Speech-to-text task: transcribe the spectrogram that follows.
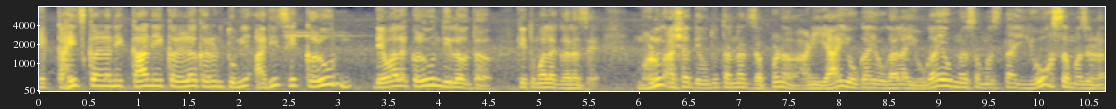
हे काहीच कळलं नाही. का नाही कळलं? कारण तुम्ही आधीच हे कळून देवाला कळवून दिलं होतं की तुम्हाला गरज आहे. म्हणून अशा देवदूतांना जपणं आणि या योगायोगाला योगायोग न समजता योग समजणं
